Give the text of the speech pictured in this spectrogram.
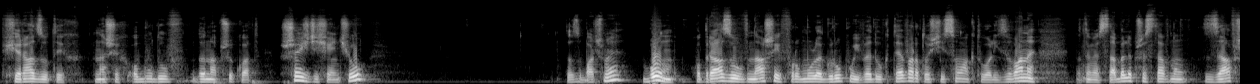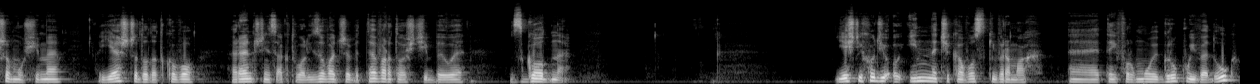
w sieradzu tych naszych obudów do na przykład 60, to zobaczmy, bum, od razu w naszej formule grupuj według te wartości są aktualizowane, natomiast tabelę przestawną zawsze musimy jeszcze dodatkowo ręcznie zaktualizować, żeby te wartości były zgodne. Jeśli chodzi o inne ciekawostki w ramach e, tej formuły grupuj według,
